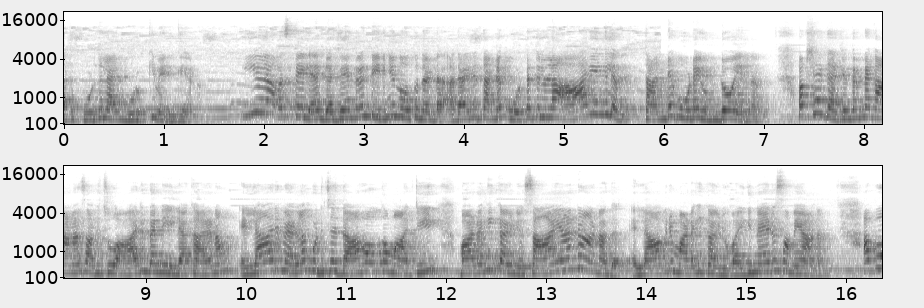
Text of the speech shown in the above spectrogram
അത് കൂടുതലായി മുറുക്കി വരികയാണ്. ഈ ഒരു അവസ്ഥയിൽ ഗജേന്ദ്രൻ തിരിഞ്ഞു നോക്കുന്നുണ്ട്. അതായത് തന്റെ കൂട്ടത്തിലുള്ള ആരെങ്കിലും തന്റെ കൂടെ ഉണ്ടോ എന്ന്. പക്ഷെ ഗജേന്ദ്രനെ കാണാൻ സാധിച്ചു. ആരും തന്നെ ഇല്ല. കാരണം എല്ലാവരും വെള്ളം കുടിച്ച് ദാഹമൊക്കെ മാറ്റി മടങ്ങിക്കഴിഞ്ഞു. സായാഹ്നമാണത്. എല്ലാവരും മടങ്ങിക്കഴിഞ്ഞു. വൈകുന്നേര സമയമാണ്. അപ്പോ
